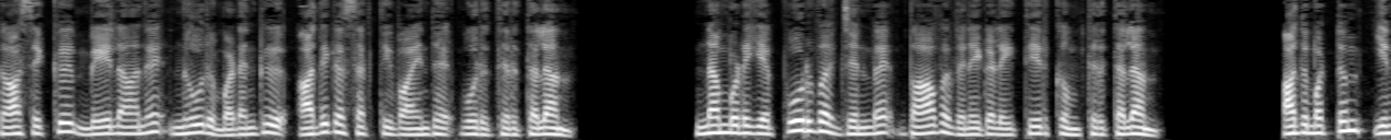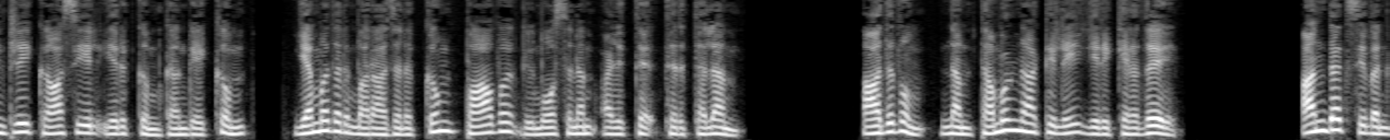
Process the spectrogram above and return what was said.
காசிக்கு மேலான நூறு மடங்கு அதிக சக்தி வாய்ந்த ஒரு திருத்தலம். நம்முடைய பூர்வ ஜென்ம பாவ வினைகளை தீர்க்கும் திருத்தலம். அது மட்டும் இன்றி காசியில் இருக்கும் கங்கைக்கும் யமதர்மராஜனுக்கும் பாவ விமோசனம் அளித்த திருத்தலம். அதுவும் நம் தமிழ்நாட்டிலே இருக்கிறது. அந்த சிவன்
